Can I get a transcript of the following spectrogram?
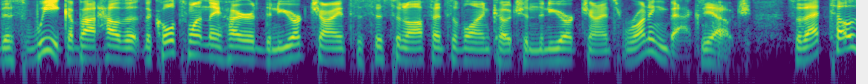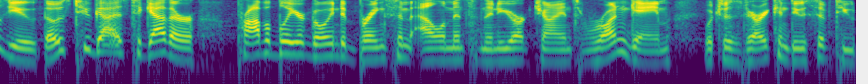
this week about how the, the Colts went and they hired the New York Giants assistant offensive line coach and the New York Giants running backs Yeah. coach. So that tells you those two guys together probably are going to bring some elements in the New York Giants run game, which was very conducive to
